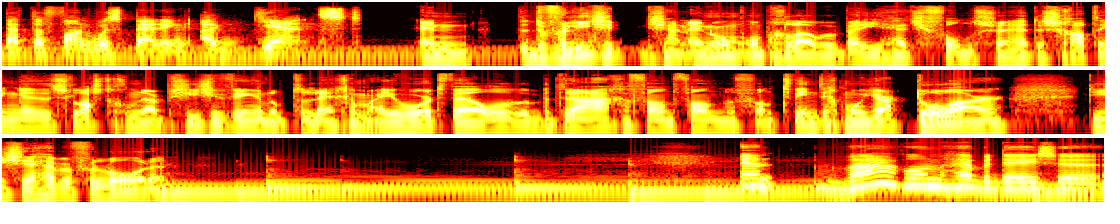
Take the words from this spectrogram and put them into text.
that the fund was betting against. En de verliezen die zijn enorm opgelopen bij die hedgefondsen. De schattingen, het is lastig om daar precies een vinger op te leggen. Maar je hoort wel bedragen van, van, van 20 miljard dollar die ze hebben verloren. En waarom hebben deze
